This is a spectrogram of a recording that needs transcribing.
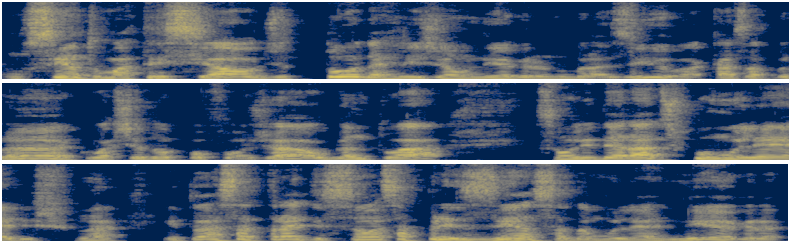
um centro matricial de toda a religião negra no Brasil, a Casa Branca, o Axé do Apofonjá, o Gantuá, são liderados por mulheres. Né? Então, essa tradição, essa presença da mulher negra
